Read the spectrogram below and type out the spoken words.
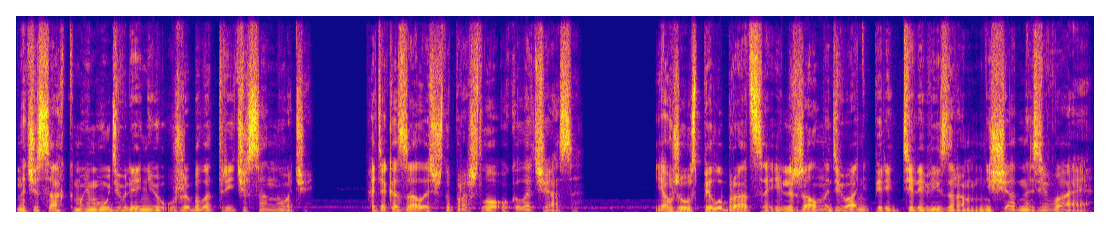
На часах, к моему удивлению, уже было три часа ночи, хотя казалось, что прошло около часа. Я уже успел убраться и лежал на диване перед телевизором, нещадно зевая,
